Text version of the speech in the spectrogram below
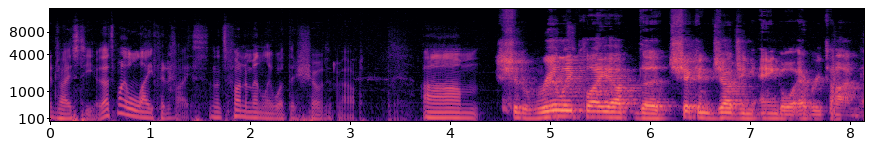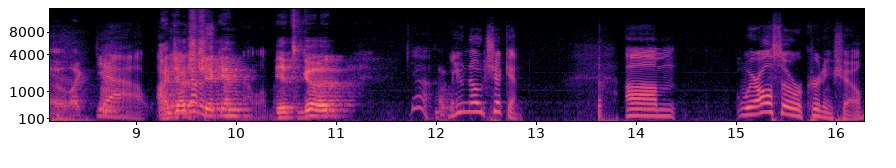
advice to you. That's my life advice, and that's fundamentally what this show is about. Um, Should really play up the chicken judging angle every time, though. Like, yeah, I, I judge chicken. It's good. Yeah, okay. you know chicken. Um, we're also a recruiting show,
